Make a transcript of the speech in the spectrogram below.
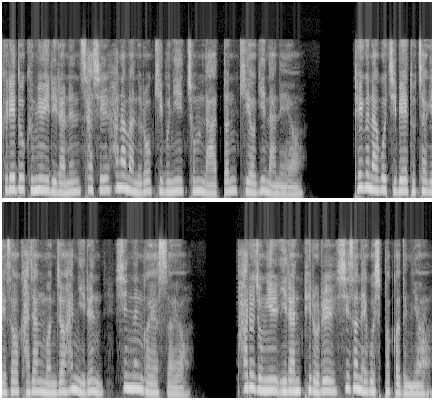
그래도 금요일이라는 사실 하나만으로 기분이 좀 나았던 기억이 나네요. 퇴근하고 집에 도착해서 가장 먼저 한 일은 씻는 거였어요. 하루 종일 일한 피로를 씻어내고 싶었거든요.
